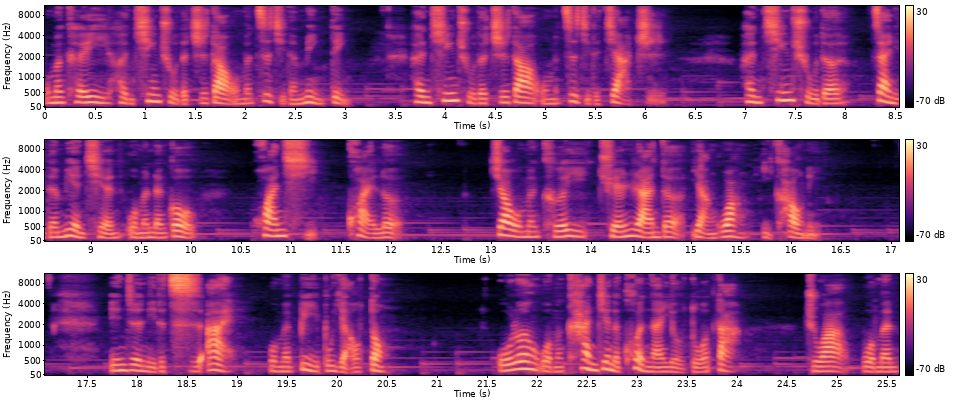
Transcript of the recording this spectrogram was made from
我们可以很清楚的知道我们自己的命定，很清楚的知道我们自己的价值，很清楚的在你的面前，我们能够欢喜快乐，叫我们可以全然的仰望依靠你。因着你的慈爱，我们必不摇动。无论我们看见的困难有多大，主啊，我们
